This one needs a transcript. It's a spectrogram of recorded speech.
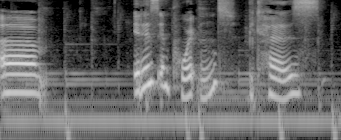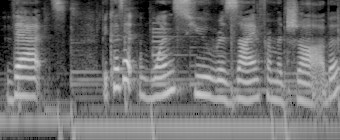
um, it is important because that because that once you resign from a job,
